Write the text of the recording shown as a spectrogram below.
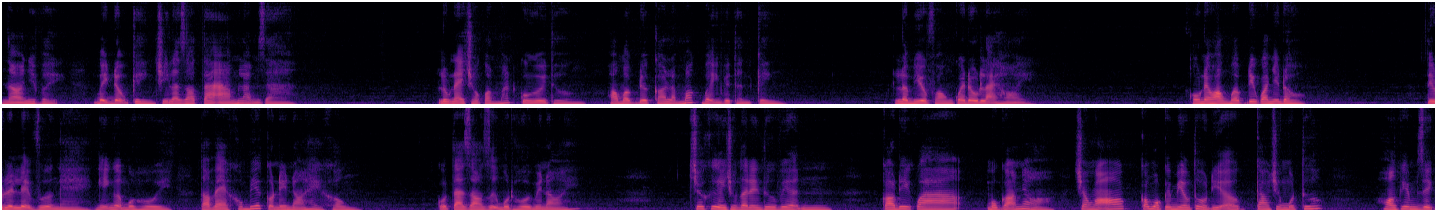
Nói như vậy Bệnh động kinh chính là do tà ám làm ra. Lúc này trong con mắt của người thường họ Mập được coi là mắc bệnh về thần kinh. Lâm Hiểu Phong quay đầu lại hỏi Hôm nay Hoàng Mập đi qua những đâu? Tiêu lệ lệ vừa nghe, Nghĩ ngợi một hồi, Tỏ vẻ không biết có nên nói hay không. Cô ta do dự một hồi mới nói. Trước khi chúng ta đến thư viện, Có đi qua một gõ nhỏ. Trong ngõ có một cái miếu thổ địa cao chừng một thước. Hoàng khiêm Dịch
